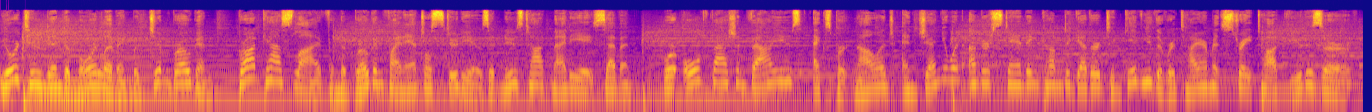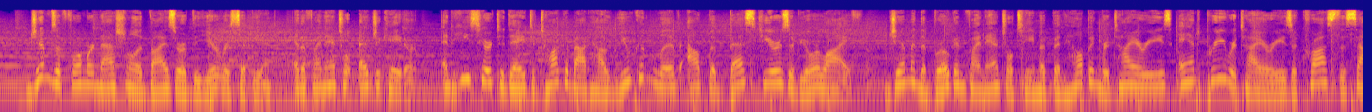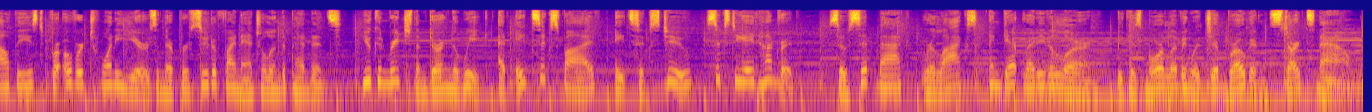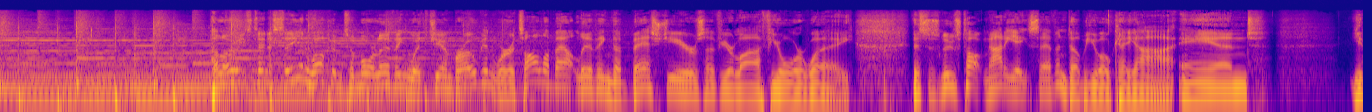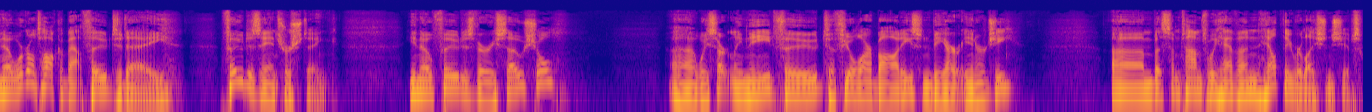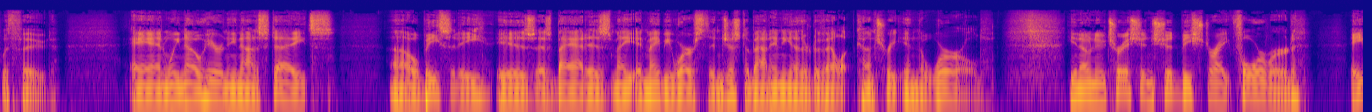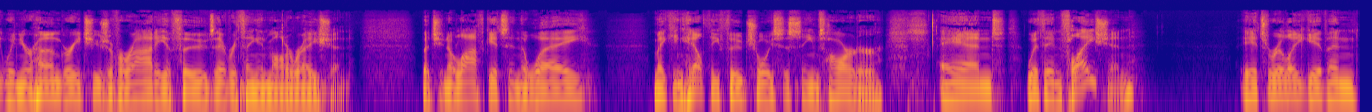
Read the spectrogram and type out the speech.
You're tuned in to More Living with Jim Brogan, broadcast live from the Brogan Financial Studios at News Talk 98.7, where old fashioned values, expert knowledge, and genuine understanding come together to give you the retirement straight talk you deserve. Jim's a former National Advisor of the Year recipient and a financial educator, and he's here today to talk about how you can live out the best years of your life. Jim and the Brogan Financial team have been helping retirees and pre retirees across the Southeast for over 20 years in their pursuit of financial independence. You can reach them during the week at 865 862 6800. So sit back, relax, and get ready to learn because More Living with Jim Brogan starts now. Hello, East Tennessee, and welcome to More Living with Jim Brogan, where it's all about living the best years of your life your way. This is News Talk 98.7 WOKI, and, you know, we're going to talk about food today. Food is interesting. You know, food is very social. Uh, we certainly need food to fuel our bodies and be our energy. Um, but sometimes we have unhealthy relationships with food. And we know here in the United States, uh, obesity is as bad as may and maybe worse than just about any other developed country in the world. You know, nutrition should be straightforward. Eat when you're hungry, choose a variety of foods, everything in moderation. But you know, life gets in the way. Making healthy food choices seems harder. And with inflation, it's really given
